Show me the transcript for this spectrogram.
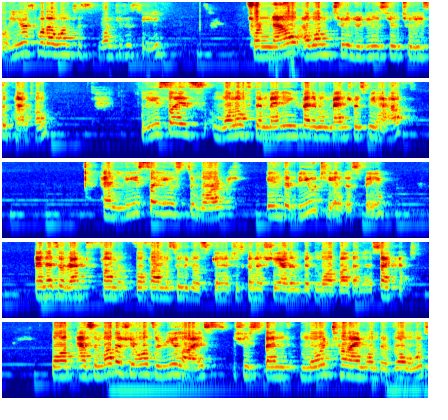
So here's what I want to want you to see. For now, I want to introduce you to Lisa Panton. Lisa is one of the many incredible mentors we have. And Lisa used to work in the beauty industry and as a rep for pharmaceutical skin, and she's going to share a little bit more about that in a second. But as a mother, she also realized she spent more time on the road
